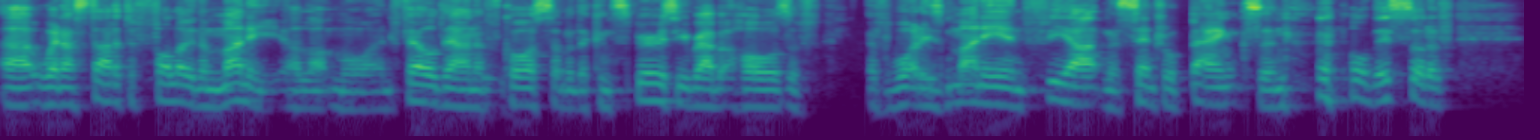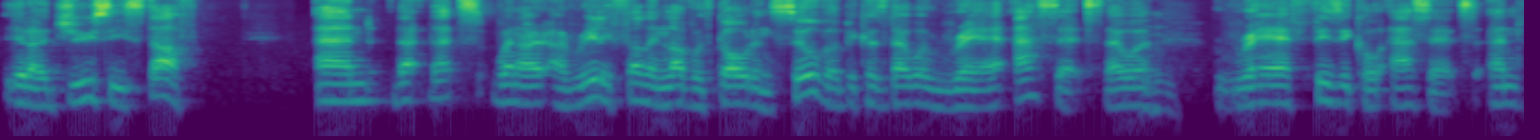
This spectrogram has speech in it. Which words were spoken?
uh, when I started to follow the money a lot more and fell down, of course, some of the conspiracy rabbit holes of, of what is money and fiat and the central banks and all this sort of, you know, juicy stuff. And that that's when I, I, really fell in love with gold and silver because they were rare assets. They were mm-hmm. rare physical assets. And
